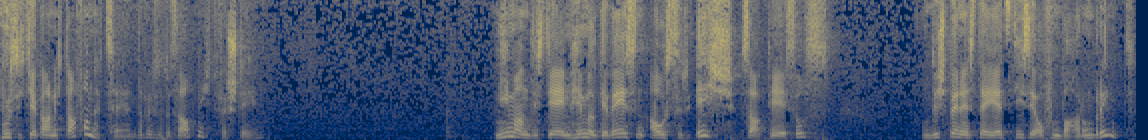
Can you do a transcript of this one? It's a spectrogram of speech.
muss ich dir gar nicht davon erzählen. Da wirst du das auch nicht verstehen. Niemand ist je im Himmel gewesen, außer ich, sagt Jesus. Und ich bin es, der jetzt diese Offenbarung bringt.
